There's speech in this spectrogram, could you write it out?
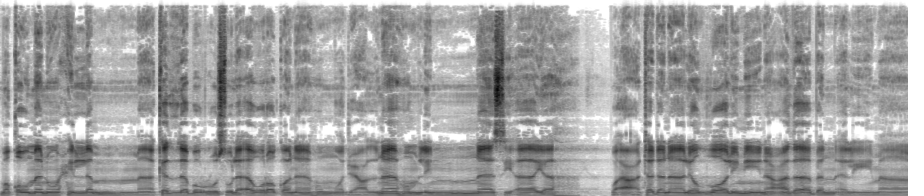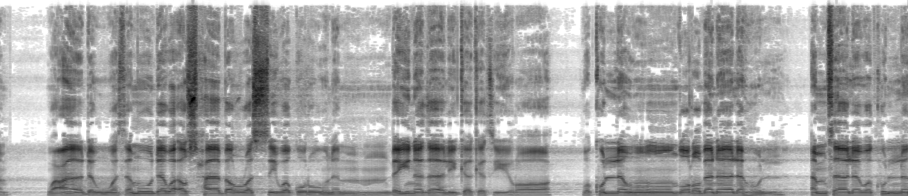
وقوم نوح لما كذبوا الرسل أغرقناهم وجعلناهم للناس آية وأعتدنا للظالمين عذابا أليما وعادا وثمود وأصحاب الرس وقرونا بين ذلك كثيرا وكلا ضربنا له الأمثال وكلا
